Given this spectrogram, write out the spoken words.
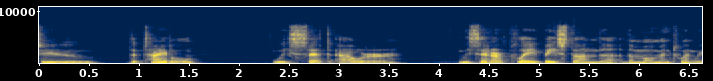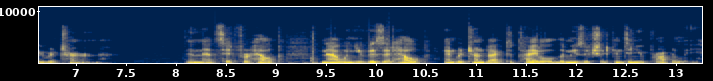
to the title, we set our we set our play based on the, the moment when we return. And that's it for help. Now when you visit help and return back to title, the music should continue properly.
